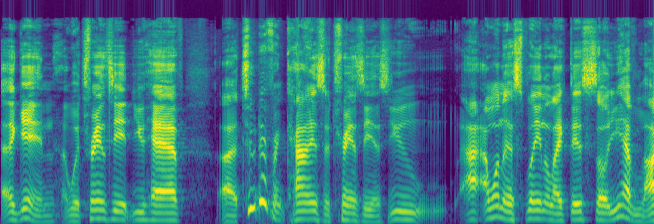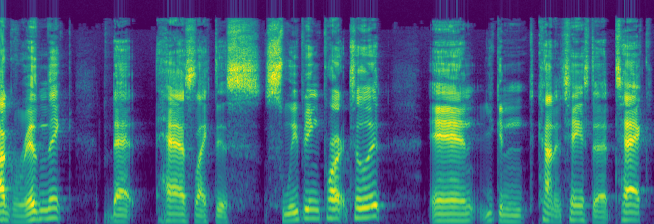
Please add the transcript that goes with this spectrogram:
again, with transient, you have uh, two different kinds of transients. You, I, I want to explain it like this. So you have logarithmic that has like this sweeping part to it, and you can kind of change the attack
